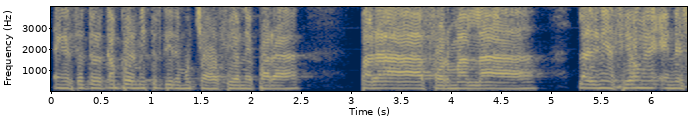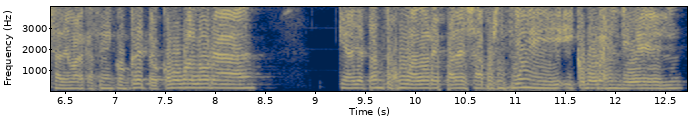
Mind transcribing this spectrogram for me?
en el centro del campo y el míster tiene muchas opciones para, para formar la, la alineación en, esa demarcación en concreto. ¿Cómo valoras que haya tantos jugadores para esa posición y, cómo ves el nivel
